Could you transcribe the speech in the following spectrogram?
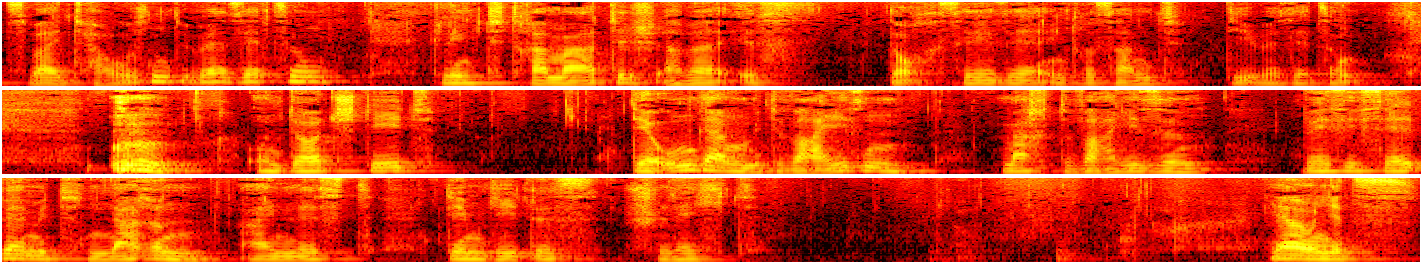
2000 Übersetzung. Klingt dramatisch, aber ist doch sehr, sehr interessant, die Übersetzung. Und dort steht, der Umgang mit Weisen macht weise. Wer sich selber mit Narren einlässt, dem geht es schlecht. Ja, und jetzt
